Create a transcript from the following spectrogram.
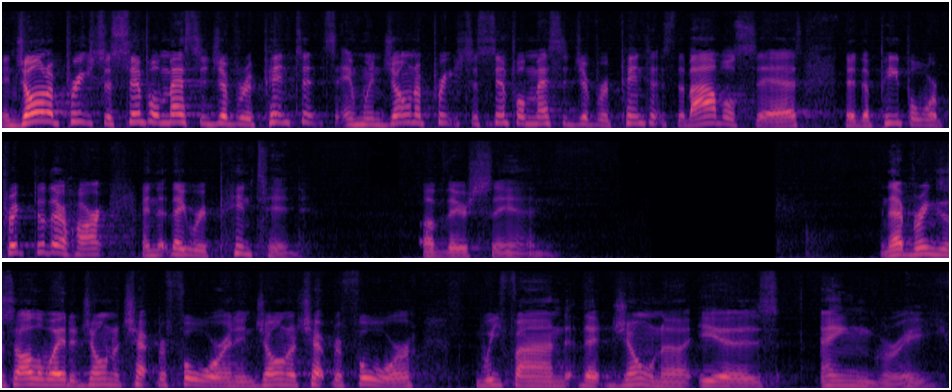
And Jonah preached a simple message of repentance. And when Jonah preached a simple message of repentance, the Bible says that the people were pricked to their heart and that they repented of their sin. And that brings us all the way to Jonah chapter 4. And in Jonah chapter 4, we find that Jonah is angry.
